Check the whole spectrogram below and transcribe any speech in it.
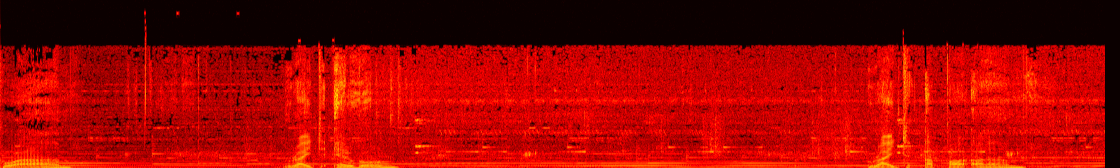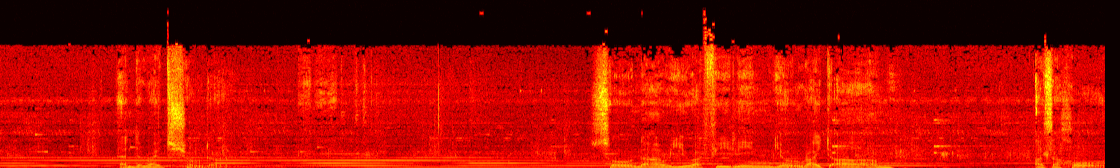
forearm, right elbow, right upper arm, and the right shoulder. So now you are feeling your right arm as a whole.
